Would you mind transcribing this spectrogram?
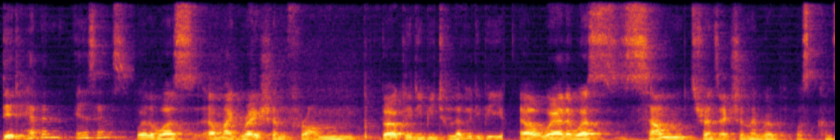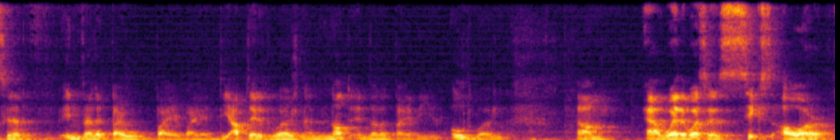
did happen in a sense, where there was a migration from Berkeley DB to LevelDB, uh, where there was some transaction that were, was considered invalid by, by, by the updated version and not invalid by the old version, um, uh, where there was a six hour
